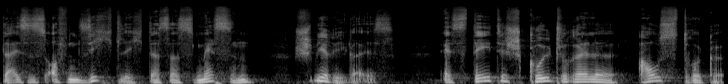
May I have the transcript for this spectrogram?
da ist es offensichtlich, dass das Messen schwieriger ist. Ästhetisch-kulturelle Ausdrücke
